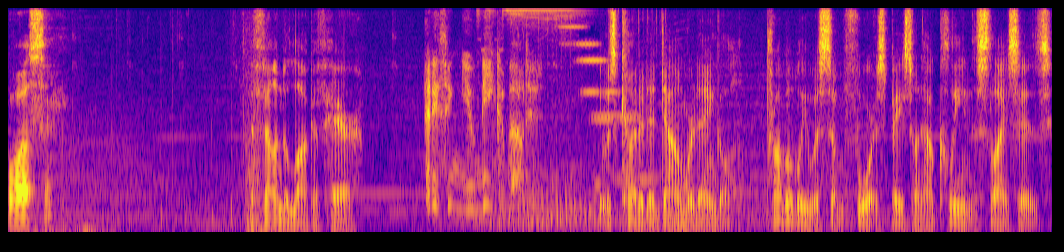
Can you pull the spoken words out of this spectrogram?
Włosy. I found a lock of hair. Anything unique about it? It was cut at a downward angle, probably with some force based on how clean the slice is.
